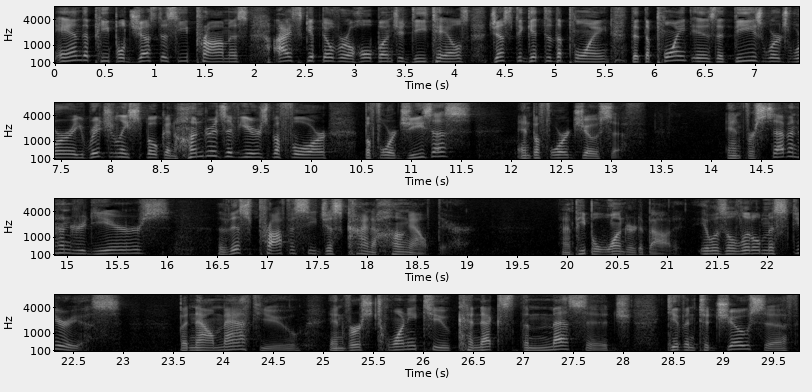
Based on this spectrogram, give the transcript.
and the people just as he promised. I skipped over a whole bunch of details just to get to the point that the point is that these words were originally spoken hundreds of years before, before Jesus and before Joseph. And for 700 years, this prophecy just kind of hung out there. And people wondered about it. It was a little mysterious. But now Matthew in verse 22 connects the message given to Joseph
